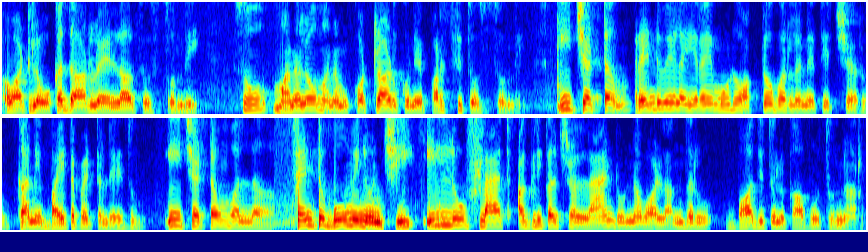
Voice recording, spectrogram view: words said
వాటిలో ఒక దారిలో వెళ్ళాల్సి వస్తుంది. సో మనలో మనం కొట్లాడుకునే పరిస్థితి వస్తుంది. ఈ చట్టం రెండు వేల ఇరవై మూడు అక్టోబర్లోనే తెచ్చారు కానీ బయట పెట్టలేదు. ఈ చట్టం వల్ల సెంటు భూమి నుంచి ఇల్లు ఫ్లాట్ అగ్రికల్చరల్ ల్యాండ్ ఉన్న వాళ్ళందరూ బాధితులు కాబోతున్నారు.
